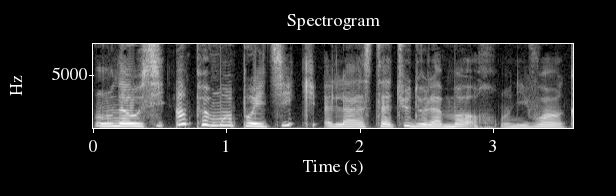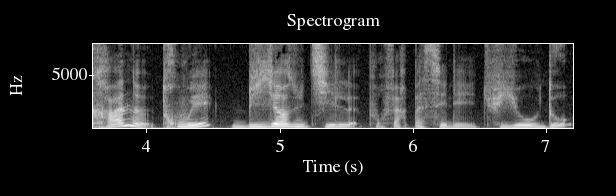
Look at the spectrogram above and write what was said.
On a aussi un peu moins poétique la statue de la mort. On y voit un crâne troué, bien utile pour faire passer les tuyaux d'eau.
